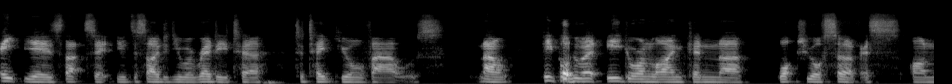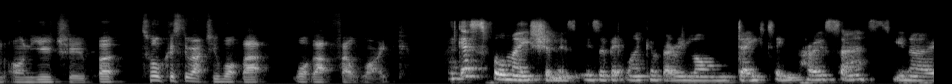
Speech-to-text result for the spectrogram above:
eight years, that's it. You decided you were ready to to take your vows. Now, people who are eager online can uh, watch your service on on YouTube, but talk us through actually what that what that felt like. I guess formation is, is a bit like a very long dating process. You know,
